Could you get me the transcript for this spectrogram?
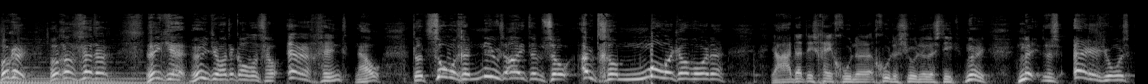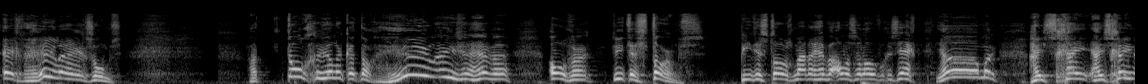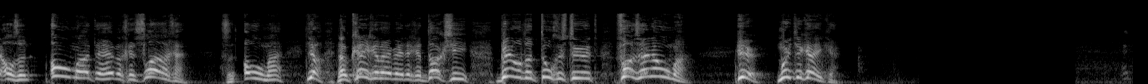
Oké, we gaan verder. Weet je, weet je wat ik altijd zo erg vind? Nou, dat sommige nieuwsitems zo uitgemolken kan worden. Ja, dat is geen goede, goede journalistiek. Nee, nee, dat is erg jongens, echt heel erg soms. Maar toch wil ik het nog heel even hebben over Pieter Storms. Pieter Storms, maar daar hebben we alles al over gezegd. Ja, maar hij, scheen als een oma te hebben geslagen. Als een oma? Ja, nou kregen wij bij de redactie beelden toegestuurd van zijn oma. Hier, moet je kijken.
